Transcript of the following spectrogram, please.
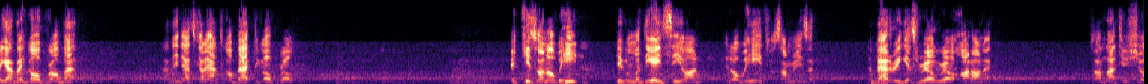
I got my GoPro, but I think that's gonna have to go back to GoPro. It keeps on overheating, even with the AC on. It overheats for some reason. The battery gets real, real hot on it. So I'm not too sure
